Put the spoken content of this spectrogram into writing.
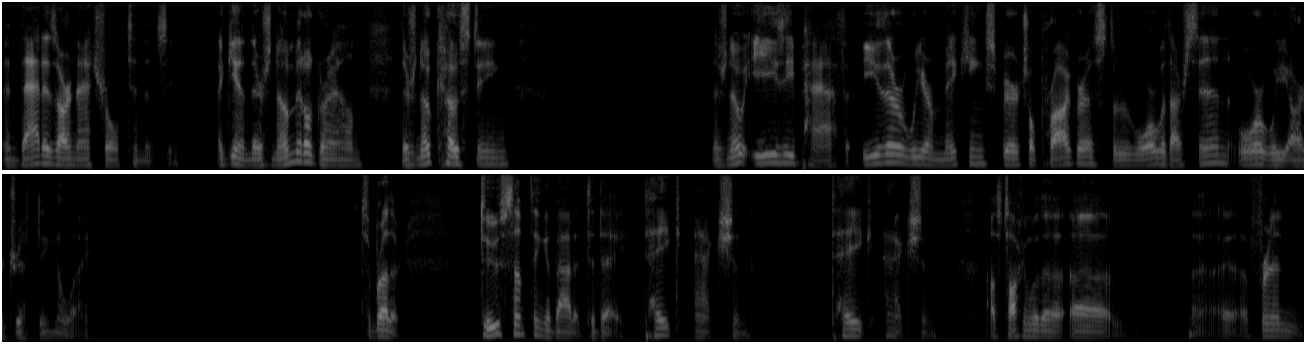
And that is our natural tendency. Again, there's no middle ground, there's no coasting, there's no easy path. Either we are making spiritual progress through war with our sin, or we are drifting away. So, brother, do something about it today. Take action. Take action. I was talking with a, a, a friend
